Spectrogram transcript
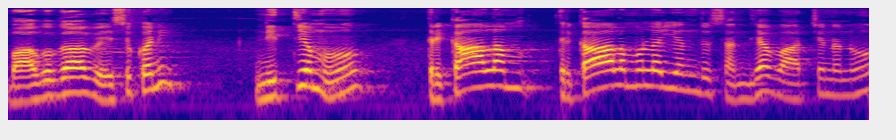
బాగుగా వేసుకొని నిత్యము త్రికాలం త్రికాలముల యందు సంధ్య వార్చనను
